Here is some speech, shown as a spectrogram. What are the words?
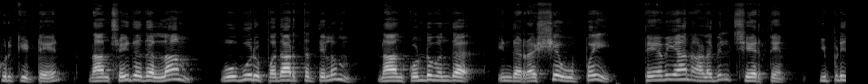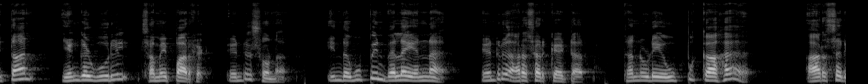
குறுக்கிட்டேன். நான் செய்ததெல்லாம் ஒவ்வொரு பதார்த்தத்திலும் நான் கொண்டு வந்த இந்த ரஷ்ய உப்பை தேவையான அளவில் சேர்த்தேன். இப்படித்தான் எங்கள் ஊரில் சமைப்பார்கள் என்று சொன்னான் இந்த உப்பின் விலை என்ன என்று அரசர் கேட்டார். தன்னுடைய உப்புக்காக அரசர்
